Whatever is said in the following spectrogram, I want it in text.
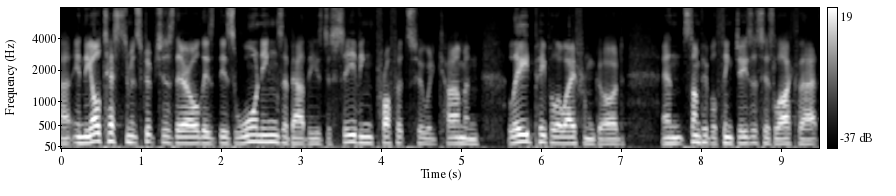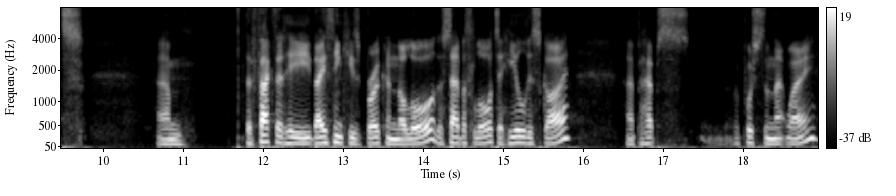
uh, in the Old Testament scriptures, there are all these, these warnings about these deceiving prophets who would come and lead people away from God. And some people think Jesus is like that. Um, the fact that he, they think he's broken the law, the Sabbath law, to heal this guy, uh, perhaps push them that way.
